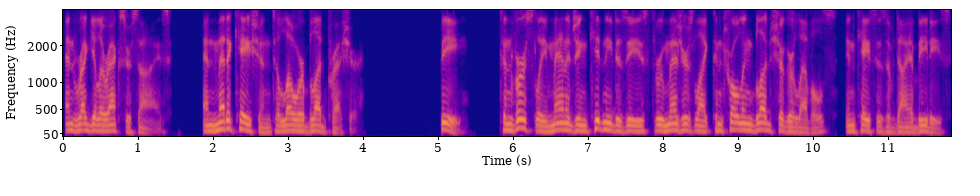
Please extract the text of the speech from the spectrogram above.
and regular exercise, and medication to lower blood pressure. B. Conversely, managing kidney disease through measures like controlling blood sugar levels in cases of diabetes,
